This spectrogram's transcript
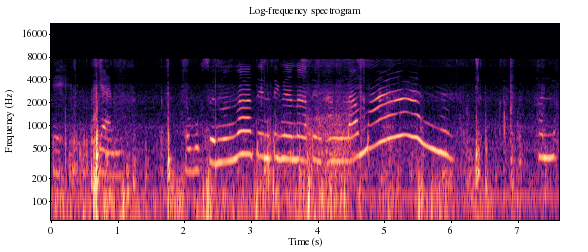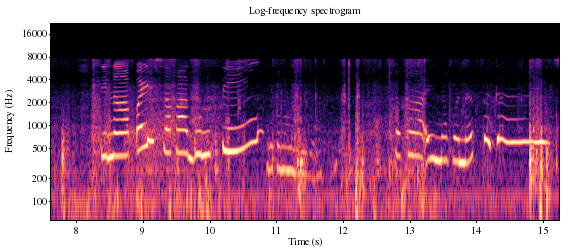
Eh, yan. Nabuksan na natin. Tingnan natin ang laman. Hala. Tinapay sa kagunting. Hindi ka naman dito. Kakain ako na to, guys.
